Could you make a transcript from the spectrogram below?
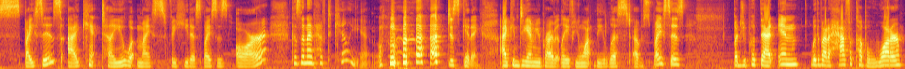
spices. I can't tell you what my fajita spices are because then I'd have to kill you. Just kidding. I can DM you privately if you want the list of spices but you put that in with about a half a cup of water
